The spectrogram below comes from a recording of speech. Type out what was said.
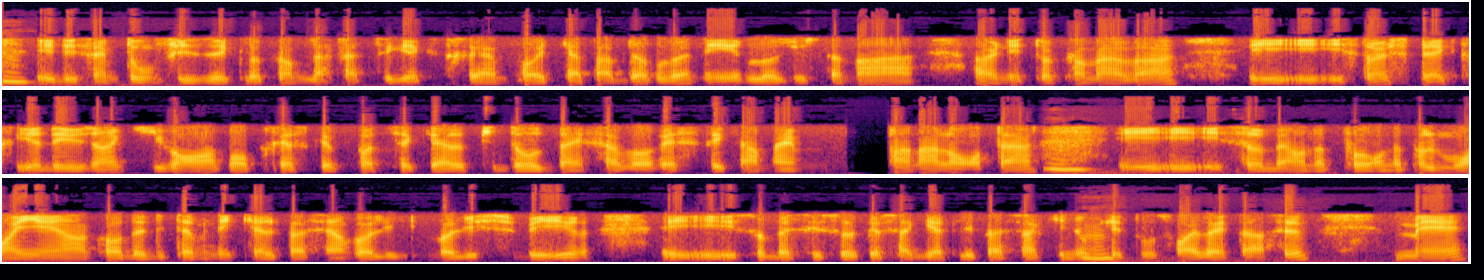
mm. et des symptômes physiques là, comme la fatigue extrême pour être capable de revenir là, justement à, un état comme avant. Et, et c'est un spectre. Il y a des gens qui vont avoir presque pas de séquelles, puis d'autres, ben ça va rester quand même pendant longtemps. Mm. Et, et, ça, ben, on n'a pas, on n'a pas le moyen encore de déterminer quel patient va les, va les subir. Et, ça, ben, c'est sûr que ça guette les patients qui nous mm. quittent aux soins intensifs. Mais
